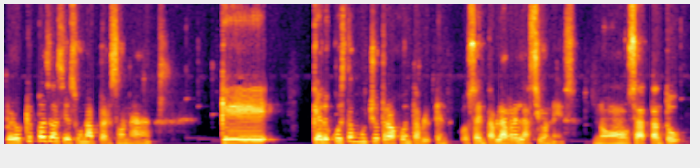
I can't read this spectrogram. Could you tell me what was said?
pero ¿qué pasa si es una persona que, que le cuesta mucho trabajo o sea, entablar relaciones, ¿no? O sea, tanto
